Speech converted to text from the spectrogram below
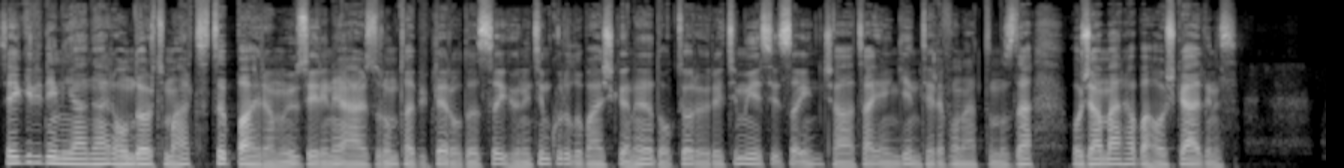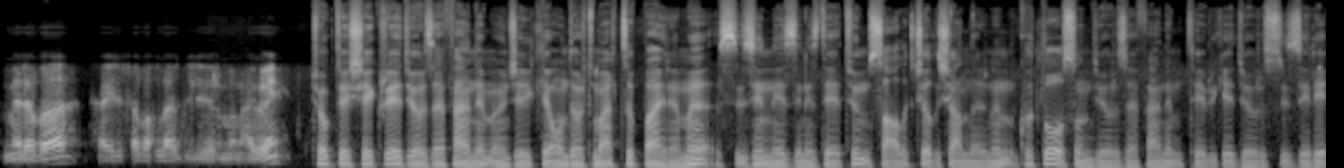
Sevgili dinleyenler 14 Mart Tıp Bayramı üzerine Erzurum Tabipler Odası Yönetim Kurulu Başkanı Doktor Öğretim Üyesi Sayın Çağatay Engin telefon attığımızda. Hocam merhaba, hoş geldiniz. Merhaba, hayırlı sabahlar diliyorum Ömer Bey. Çok teşekkür ediyoruz efendim. Öncelikle 14 Mart Tıp Bayramı sizin nezdinizde tüm sağlık çalışanlarının kutlu olsun diyoruz efendim. Tebrik ediyoruz sizleri.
